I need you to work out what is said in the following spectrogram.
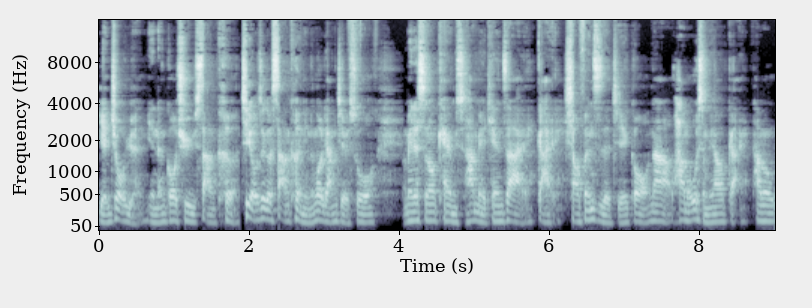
研究员也能够去上课。借由这个上课，你能够了解说。Medicinal chemist，他每天在改小分子的结构。那他们为什么要改？他们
